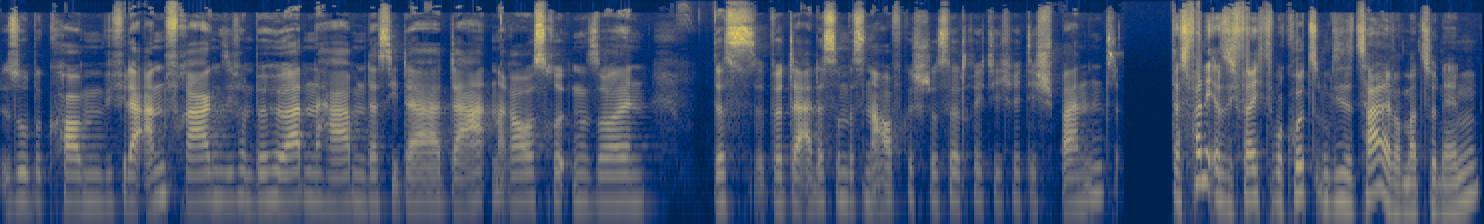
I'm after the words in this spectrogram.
so bekommen, wie viele Anfragen sie von Behörden haben, dass sie da Daten rausrücken sollen. Das wird da alles so ein bisschen aufgeschlüsselt, richtig, richtig spannend. Das fand ich, also ich vielleicht mal kurz, um diese Zahl einfach mal zu nennen.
